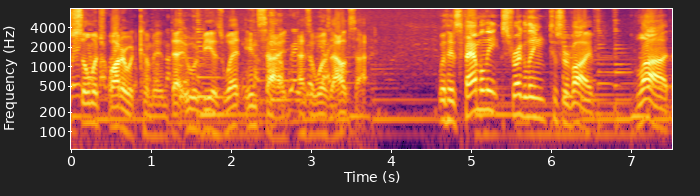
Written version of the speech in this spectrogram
so much water would come in that it would be as wet inside as it was outside. With his family struggling to survive, Vlad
